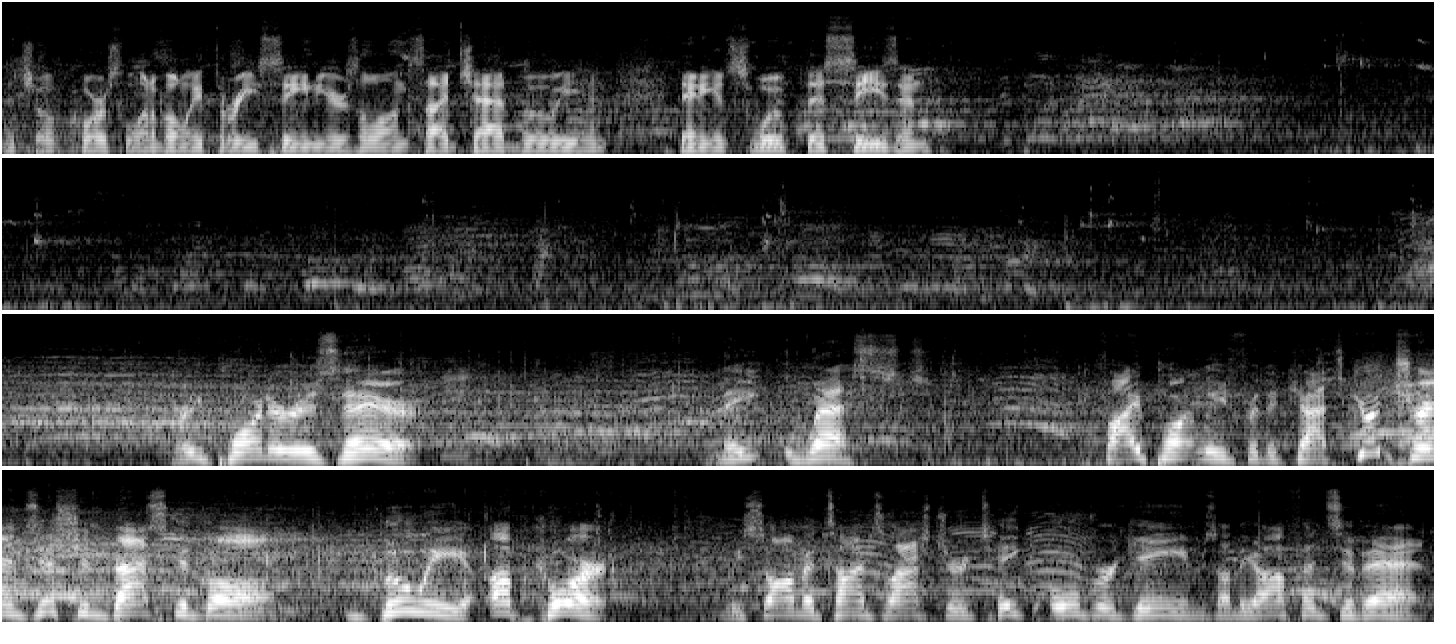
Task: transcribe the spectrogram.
Mitchell, of course, one of only three seniors alongside Chad Bowie and Danny Swoop this season. Three-pointer is there. Nate West. Five-point lead for the Cats. Good transition basketball. Bowie up court. We saw him at times last year take over games on the offensive end.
